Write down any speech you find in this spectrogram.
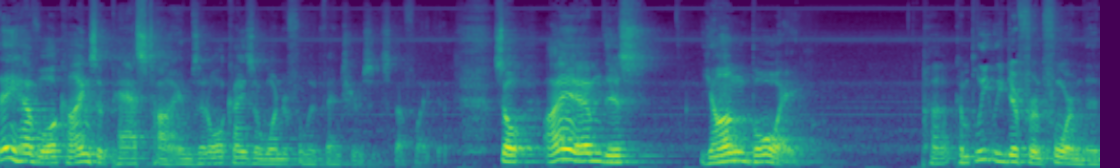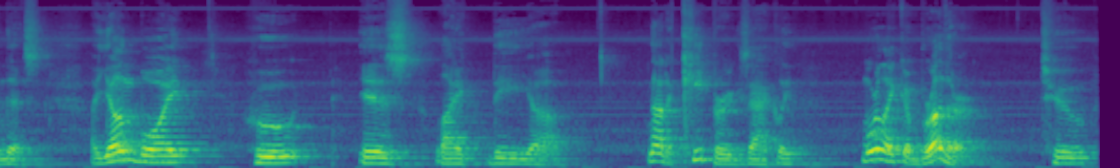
they have all kinds of pastimes and all kinds of wonderful adventures and stuff like that. So I am this young boy, uh, completely different form than this. A young boy who is like the, uh, not a keeper exactly, more like a brother to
